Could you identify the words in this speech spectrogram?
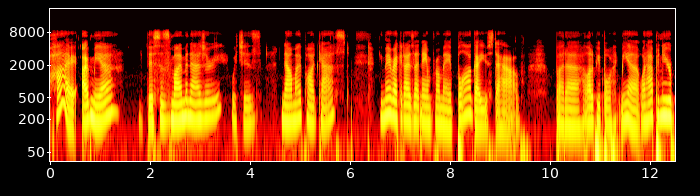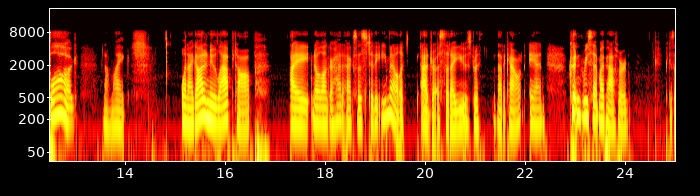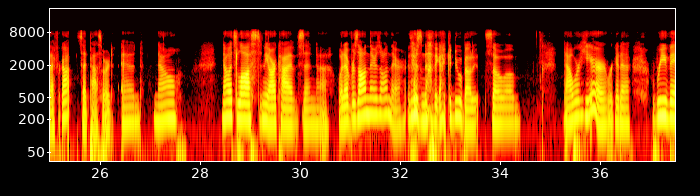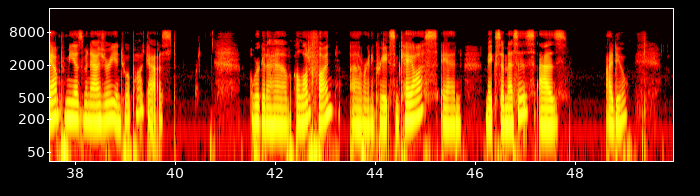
hi, I'm Mia. This is my menagerie, which is now my podcast. You may recognize that name from a blog I used to have, but uh, a lot of people are like, Mia, what happened to your blog? And I'm like, when I got a new laptop, I no longer had access to the email address that I used with that account and couldn't reset my password because I forgot said password. And now now it's lost in the archives and uh, whatever's on there is on there. There's nothing i can do about it. So um, now we're here. We're gonna revamp mia's menagerie into a podcast. We're gonna have a lot of fun. Uh, we're gonna create some chaos and make some messes as i do.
